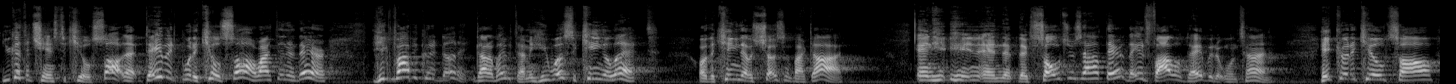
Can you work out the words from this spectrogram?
You got the chance to kill Saul. Now, David would have killed Saul right then and there. He probably could have done it, got away with that. I mean, he was the king elect, or the king that was chosen by God. And, he, he and the, the soldiers out there, they had followed David at one time. He could have killed Saul,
